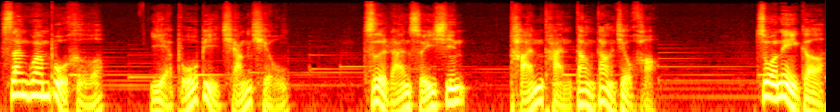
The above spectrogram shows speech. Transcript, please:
三观不合也不必强求。自然随心，坦坦荡荡就好。做那个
